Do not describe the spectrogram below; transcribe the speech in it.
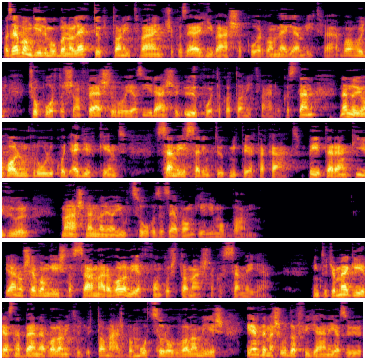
Az evangéliumokban a legtöbb tanítvány csak az elhívásakor van megemlítve. Van, hogy csoportosan felsorolja az írás, hogy ők voltak a tanítványok. Aztán nem nagyon hallunk róluk, hogy egyébként személy szerint ők mit értek át. Péteren kívül más nem nagyon jut szóhoz az evangéliumokban. János evangélista számára valamiért fontos Tamásnak a személye mint hogyha megérezne benne valamit, hogy, hogy Tamásban mocorog valami, és érdemes odafigyelni az ő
